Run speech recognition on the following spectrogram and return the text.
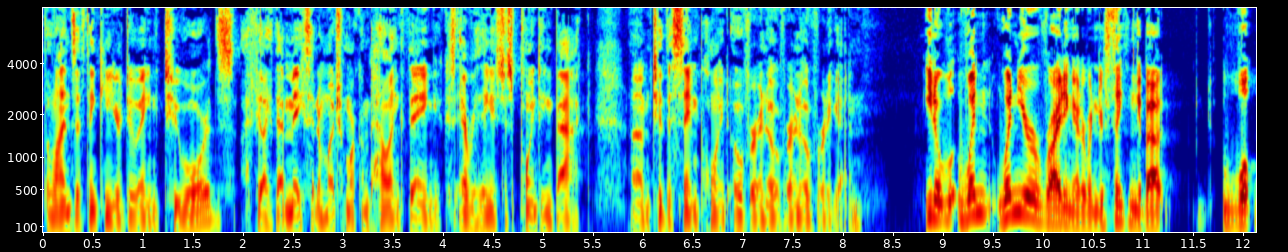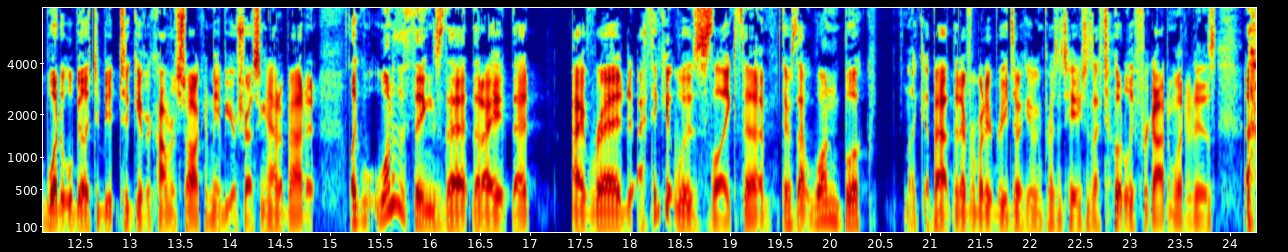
the lines of thinking you're doing towards, I feel like that makes it a much more compelling thing because everything is just pointing back um, to the same point over and over and over again you know when when you're writing it or when you're thinking about what what it will be like to be to give a conference talk and maybe you're stressing out about it like one of the things that that i that i read i think it was like the there's that one book like about that everybody reads about giving presentations. I've totally forgotten what it is.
